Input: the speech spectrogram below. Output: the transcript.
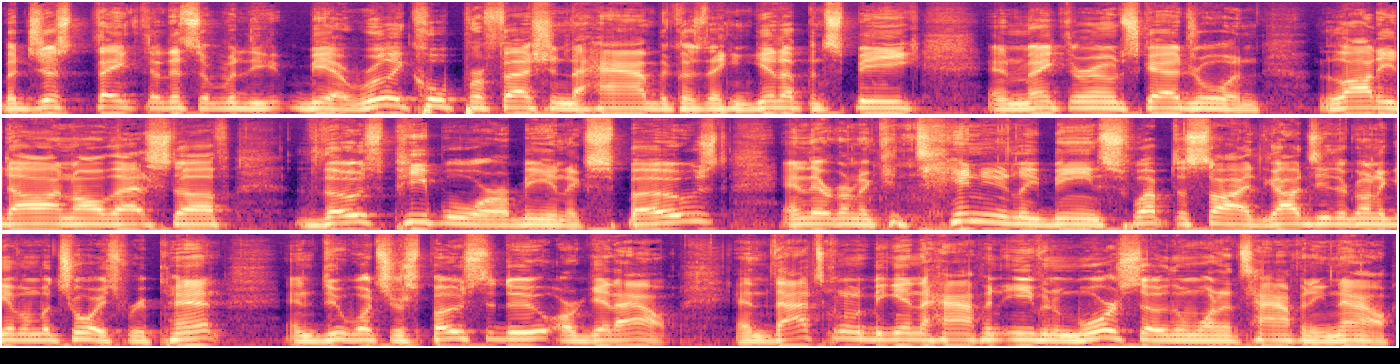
but just think that it's would be a really cool profession to have because they can get up and speak and make their own schedule and la di da and all that stuff those people are being exposed and they're going to continually being swept aside. God's either going to give them a choice repent and do what you're supposed to do or get out. And that's going to begin to happen even more so than what it's happening now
